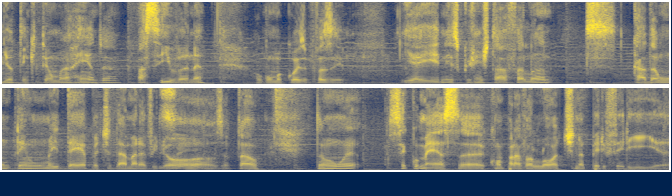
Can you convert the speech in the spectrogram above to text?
E eu tenho que ter uma renda passiva, né? Alguma coisa pra fazer. E aí nisso que a gente tava falando, cada um tem uma ideia pra te dar maravilhosa, e tal. Então é, você começa, comprava lote na periferia,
